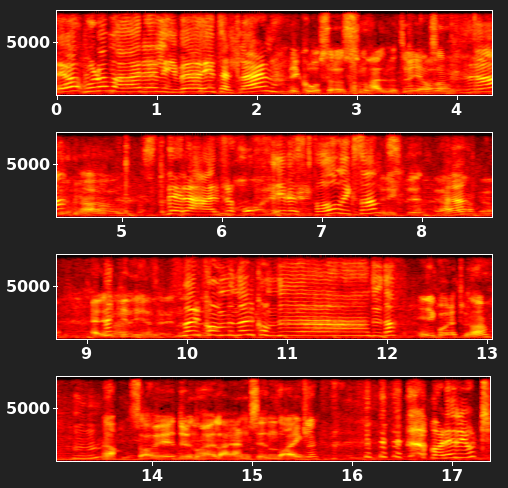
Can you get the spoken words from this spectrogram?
Ja, hvordan er livet i teltleiren? Vi koser oss som helvete, vi, altså. Ja. Dere er fra Hoff i Vestfold, ikke sant? Riktig. Ja. Jeg ikke de. Når kom, når kom du, eh, du, da? I går ettermiddag. Ja, så har vi duna i leiren siden da, egentlig. Hva har dere gjort?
